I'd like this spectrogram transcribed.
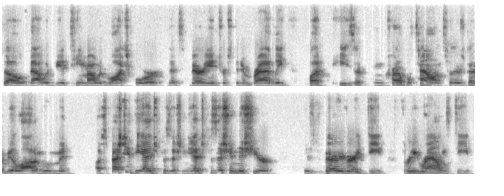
So that would be a team I would watch for that's very interested in Bradlee. But he's an incredible talent. So there's going to be a lot of movement, especially at the edge position. The edge position this year is very, very deep, three rounds deep.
